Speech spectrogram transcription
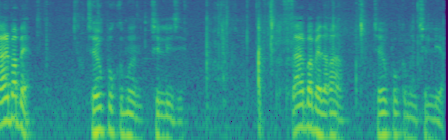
쌀밥에 제육볶음은 진리지. 쌀밥에다가 제육볶음은 진리야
